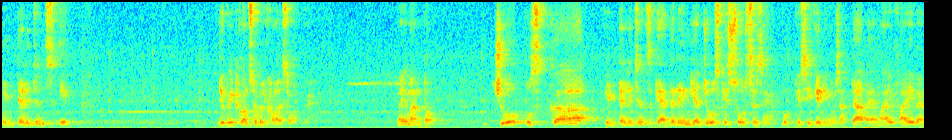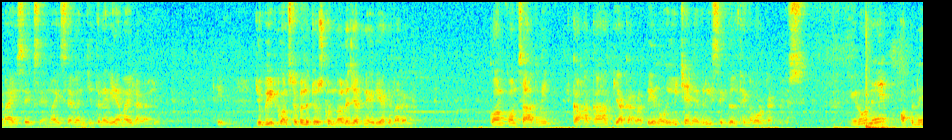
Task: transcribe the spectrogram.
इंटेलिजेंस एक जो बीट कांस्टेबल खड़ा है सड़क पे मैं ये मानता हूँ। जो उसका इंटेलिजेंस गैदरिंग या जो उसके सोर्सेज हैं, वो किसी के नहीं हो सकते। आप M I five M I six M I seven जितने भी एम आई लगा लो। ठीक? जो बीट कांस्टेबल है, जो उसको नॉलेज है अपने एरिया के बारे में। कौन कौन सा आदमी कहाँ कहाँ क्या कर रहा they know each and every single thing about that place इन्होंने अपने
